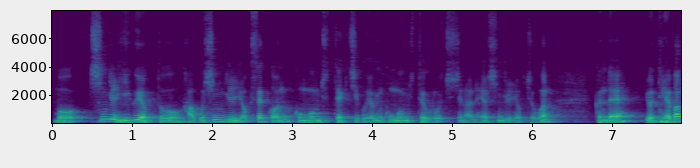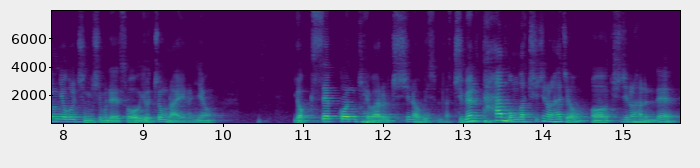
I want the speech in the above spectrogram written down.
뭐 신길 2구역도 가고 신길 역세권 공공주택 지구 여긴 공공주택으로 추진하네요. 신길역 쪽은. 근데 요 대방역을 중심으로 해서 이쪽 라인은요. 역세권 개발을 추진하고 있습니다. 주변에 다 뭔가 추진을 하죠. 어, 추진을 하는데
